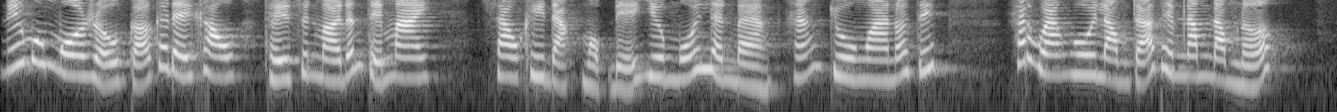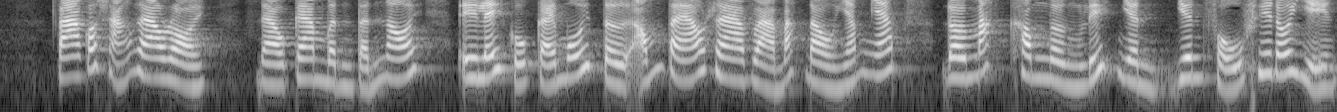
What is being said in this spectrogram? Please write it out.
nếu muốn mua rượu cỡ cái đây khâu thì xin mời đến tiệm mai. Sau khi đặt một đĩa dưa muối lên bàn, hắn chua ngoa nói tiếp, khách quan vui lòng trả thêm 5 đồng nữa. Ta có sẵn rau rồi. Đào Cam bình tĩnh nói, y lấy củ cải muối từ ống tay áo ra và bắt đầu nhắm nháp, đôi mắt không ngừng liếc nhìn dinh phủ phía đối diện.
